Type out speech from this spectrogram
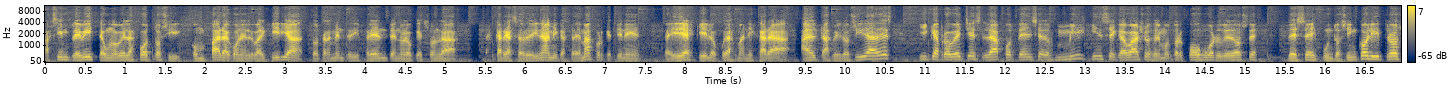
a simple vista uno ve las fotos y compara con el Valkyria, totalmente diferente, no lo que son las cargas aerodinámicas, además, porque tiene, la idea es que lo puedas manejar a altas velocidades y que aproveches la potencia de 2015 caballos del motor Cosworth V12 de 6.5 litros,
